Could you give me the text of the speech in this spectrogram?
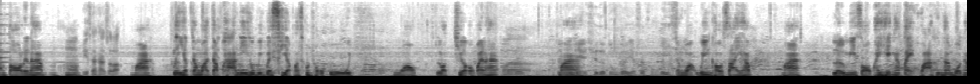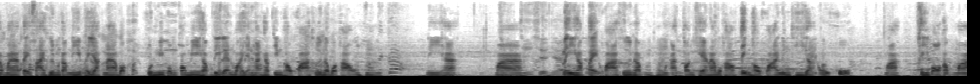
2 ต่อเลยนะครับมานี่ครับจังหวะจับขานี่เขาวิ่งไปเสียบพอท่านผู้ชมโอ้โหว้าว ล็อตเชือกออกไปนะฮะ มา จังหวะวิ่งเข้าใส่ครับ มาเริ่มมีสอบให้เห็นครับเตะขวาขึ้นข้างบนครับมาเตะซ้ายคืนมาครับนี่พยักหน้าบอก คุณมีผมก็มีครับดีแลนว่าอย่างนั้นครับจิ้มเข่าขวาคืนนะบัวขาวนี่ฮะมานี่ครับเตะขวาคืนครับอัดท่อนแขนนะบัวขาวจิ้มเข่าขวาหนึ่งทีครับโอ้โหมาทีบออกครับมา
